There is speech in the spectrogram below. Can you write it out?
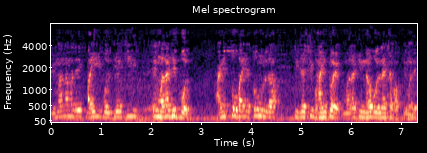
विमानामध्ये एक बाई बोलते की ए मराठीत बोल आणि तो बाई तो मुलगा तिच्याशी भांडतोय मराठी न बोलण्याच्या बाबतीमध्ये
